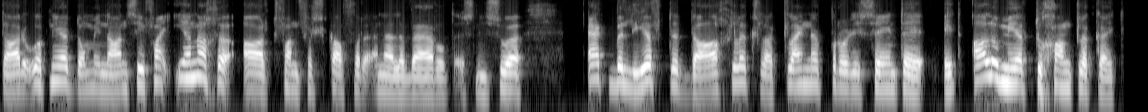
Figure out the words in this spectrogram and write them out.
daar ook nie 'n dominansie van enige aard van verskaffer in hulle wêreld is nie. So ek beleef dit daagliks dat kleiner produsente het al hoe meer toeganklikheid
